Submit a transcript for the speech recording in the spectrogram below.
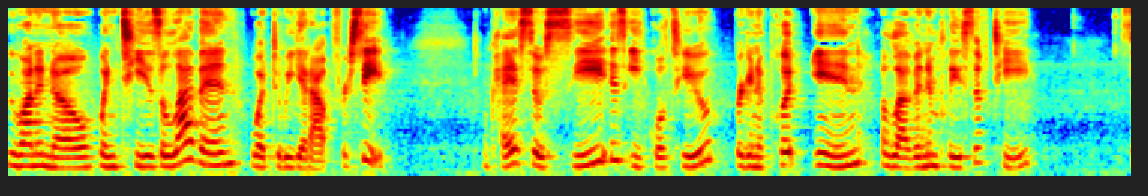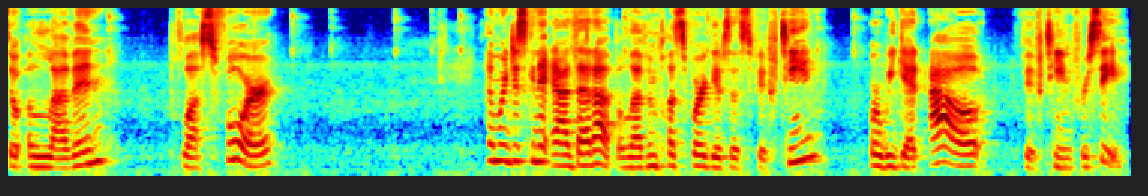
we want to know when t is 11, what do we get out for c? Okay, so c is equal to, we're going to put in 11 in place of t. So 11 plus 4. And we're just going to add that up. 11 plus 4 gives us 15, or we get out 15 for c.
